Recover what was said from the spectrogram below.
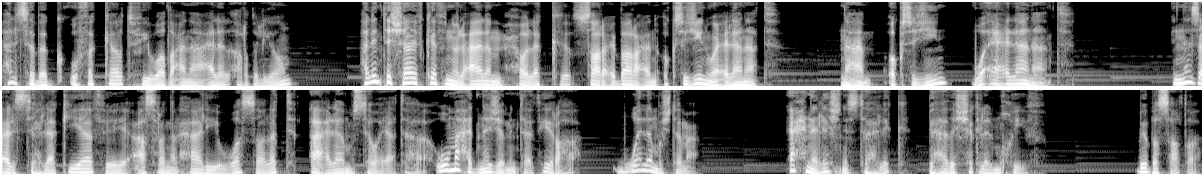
هل سبق وفكرت في وضعنا على الأرض اليوم؟ هل أنت شايف كيف أن العالم حولك صار عبارة عن أكسجين وإعلانات؟ نعم أكسجين وإعلانات النزعة الاستهلاكية في عصرنا الحالي وصلت أعلى مستوياتها وما حد نجا من تأثيرها ولا مجتمع. إحنا ليش نستهلك بهذا الشكل المخيف؟ ببساطة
